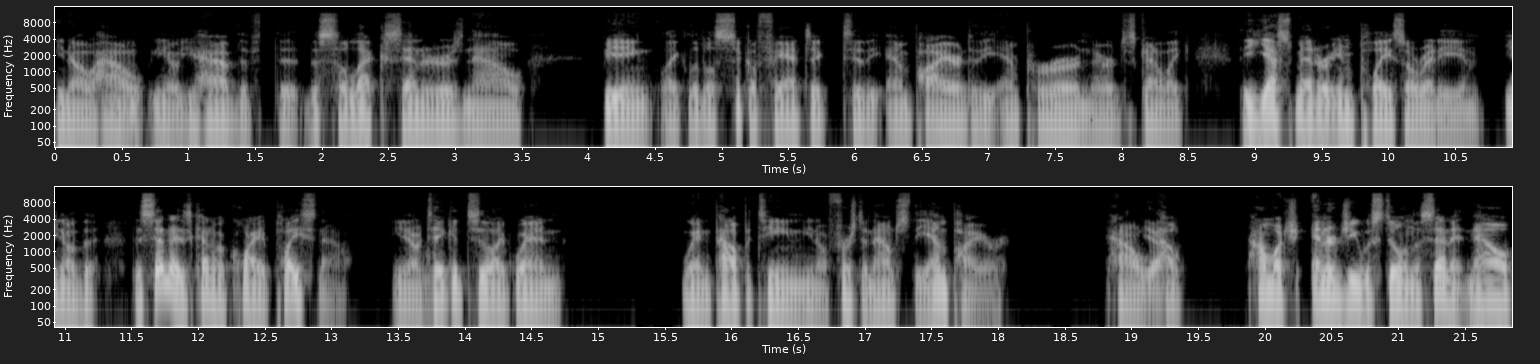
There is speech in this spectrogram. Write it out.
You know mm-hmm. how you know you have the the the select senators now being like little sycophantic to the empire and to the emperor, and they're just kind of like the yes men are in place already, and you know the the Senate is kind of a quiet place now. You know, mm-hmm. take it to like when when Palpatine, you know, first announced the empire, how Yeah. how how much energy was still in the Senate. Now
